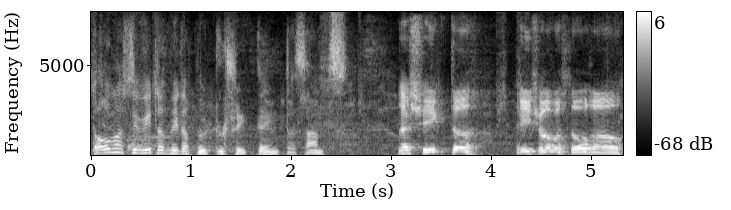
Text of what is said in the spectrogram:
Da muss ich wieder wieder Büttel schicken, interessant. Na schick da. Ich schau mir's nachher an.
